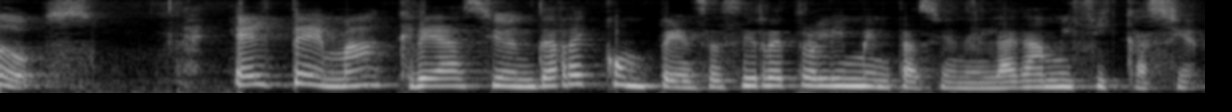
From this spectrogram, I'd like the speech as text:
2. El tema creación de recompensas y retroalimentación en la gamificación.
